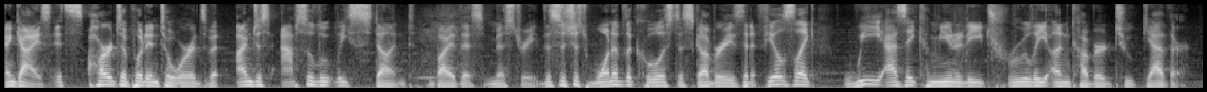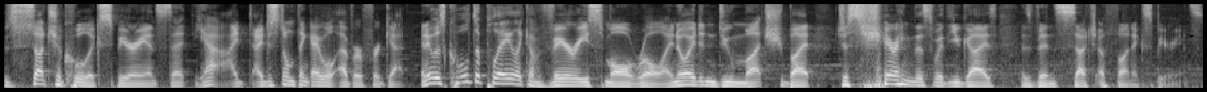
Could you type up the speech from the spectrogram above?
And guys, it's hard to put into words, but I'm just absolutely stunned by this mystery. This is just one of the coolest discoveries that it feels like we as a community truly uncovered together. Such a cool experience that, yeah, I, I just don't think I will ever forget. And it was cool to play like a very small role. I know I didn't do much, but just sharing this with you guys has been such a fun experience.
